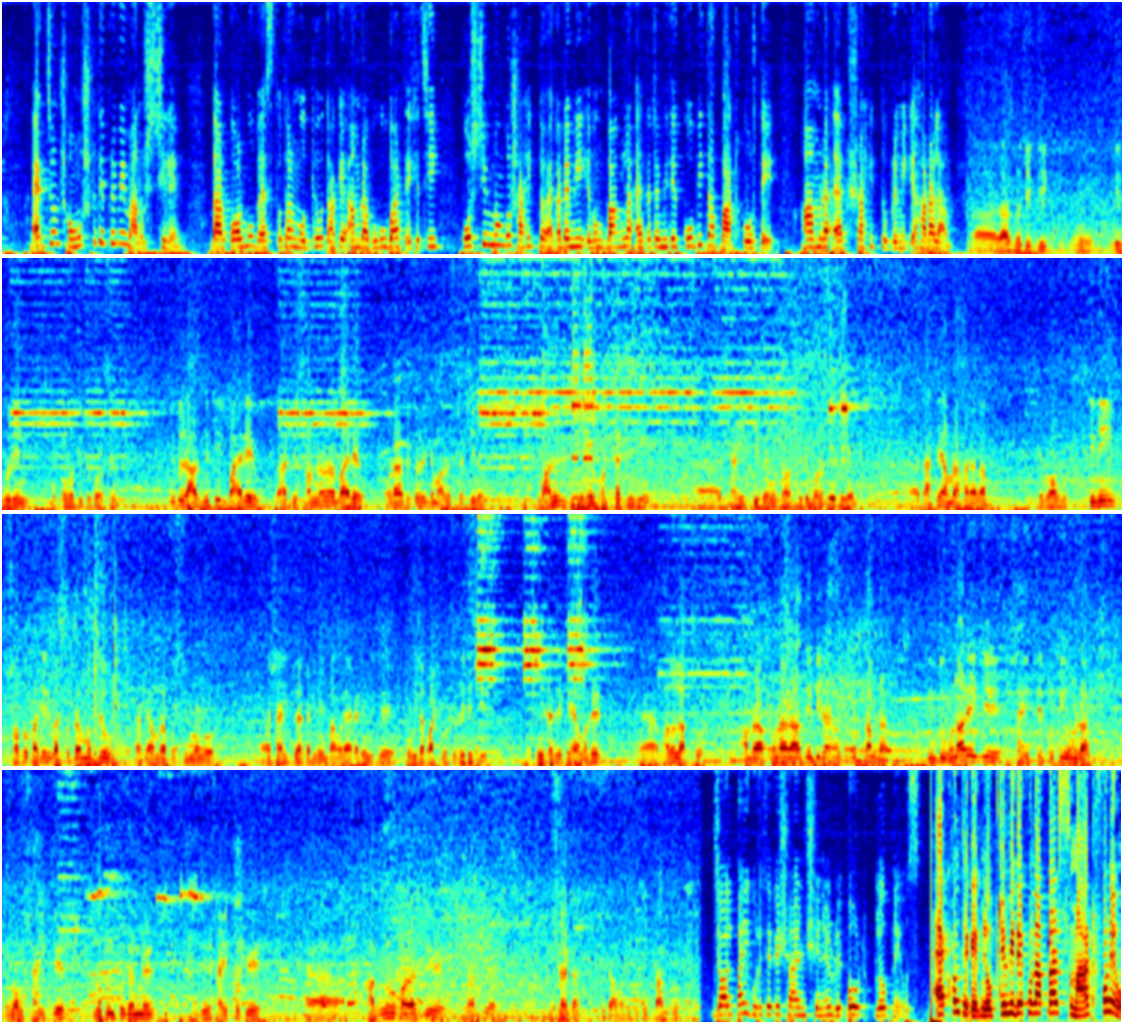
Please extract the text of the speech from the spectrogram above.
একজন সংস্কৃতি প্রেমী মানুষ ছিলেন। তার কর্মব্যস্ততার মধ্যেও তাকে আমরা বহুবার দেখেছি। পশ্চিমবঙ্গ সাহিত্য একাডেমি এবং বাংলা একাডেমিতে কবিতা পাঠ করতে আমরা এক সাহিত্য প্রেমীকে হারালাম রাজনৈতিক দিক, উনি দীর্ঘদিন মুখ্যমন্ত্রিত্ব করেছেন। কিন্তু রাজনীতির বাইরেও, রাজ্য সামলানোর বাইরেও, ওনার ভেতরে যে মানুষটা ছিল, মানুষ বিশেষ ভট্টাচার্য যিনি সাহিত্যিক এবং সংস্কৃতি মনুষ্য ছিলেন তাকে আমরা হারালাম এবং তিনি শত কাজের ব্যস্ততার মধ্যেও তাকে আমরা পশ্চিমবঙ্গ সাহিত্য একাডেমি বাংলা একাডেমিতে কবিতা পাঠ করতে দেখেছি। যেটা দেখে আমাদের ভালো লাগতো। আমরা ওনার রাজনীতিটা হয়তো করতাম না কিন্তু ওনার এই যে সাহিত্যের প্রতি অনুরাগ এবং সাহিত্যের নতুন প্রজন্মের যে সাহিত্যকে আগ্রহ করার যে বিষয়টা সেটা আমাদেরকে খুব টানত জলপাইগুড়ি থেকে সায়ন সেনের রিপোর্ট গ্লোব নিউজ। এখন থেকে গ্লোব টিভি দেখুন আপনার স্মার্টফোনেও।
